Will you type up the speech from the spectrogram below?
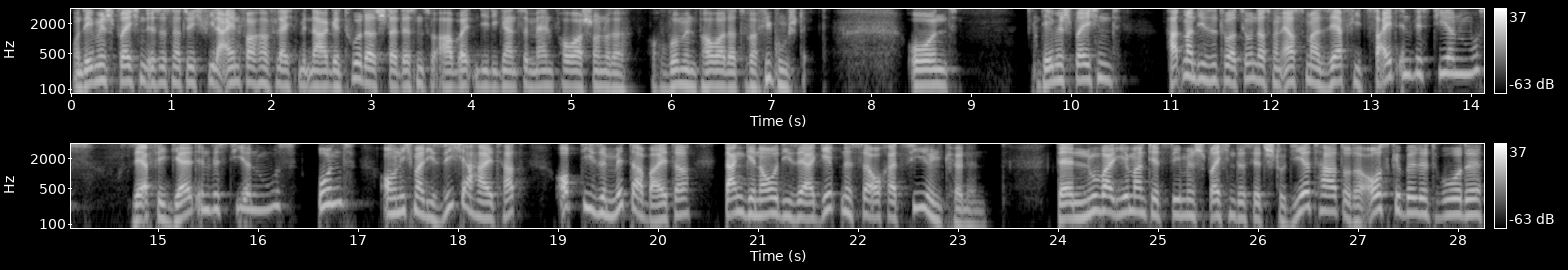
Und dementsprechend ist es natürlich viel einfacher, vielleicht mit einer Agentur das stattdessen zu arbeiten, die die ganze Manpower schon oder auch Womanpower da zur Verfügung stellt. Und dementsprechend hat man die Situation, dass man erstmal sehr viel Zeit investieren muss, sehr viel Geld investieren muss und auch nicht mal die Sicherheit hat, ob diese Mitarbeiter dann genau diese Ergebnisse auch erzielen können. Denn nur weil jemand jetzt dementsprechend das jetzt studiert hat oder ausgebildet wurde,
